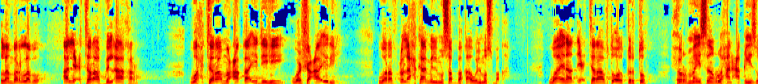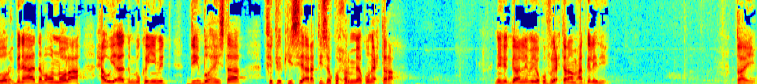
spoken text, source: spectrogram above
lambar labo alictiraaf biاlآakhar wa اxtiraamu caqaa'idihi wa shacaa'irih wa rafcu اlaxkaami اlmusabaqa aw اlmusbaqa waa inaad ictiraafto ood qirto xurmaysan ruuxan caqiisa waa ruux bini aadama oo noolo ah xaawiya aadam buu ka yimid diin buu haystaa fikirkiisa aragtiisa ku xurmiya kuna ixtiraam ninka gaalnimo iyo kufri ixtiraam maxaad ka leedihiin ayib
